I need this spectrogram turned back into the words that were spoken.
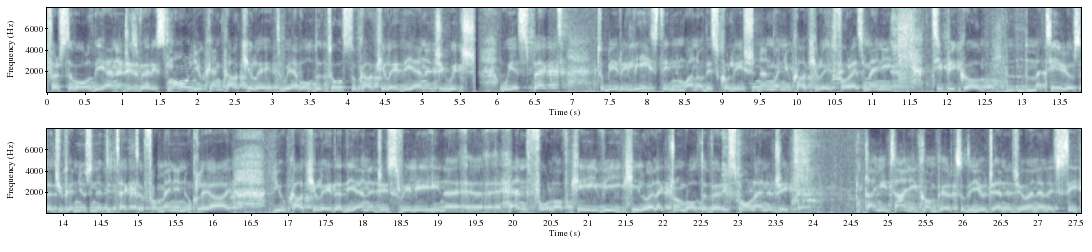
first of all, the energy is very small. You can calculate. We have all the tools to calculate the energy which we expect to be released in one of these collisions. And when you calculate for as many typical materials that you can use in a detector for many nuclei, you calculate that the energy is really in a, a handful of keV, kilo electron volt, a very small energy tiny, tiny compared to the huge energy of an LHC.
